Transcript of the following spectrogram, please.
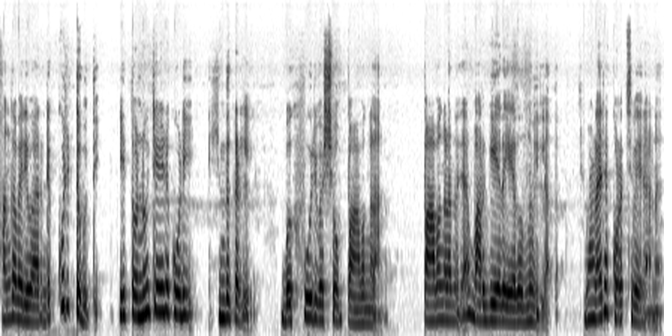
സംഘപരിവാറിന്റെ കുരുട്ടുബുദ്ധി. ഈ തൊണ്ണൂറ്റിയേഴ് കോടി ഹിന്ദുക്കളിൽ ബഹുഭൂരിപക്ഷവും പാവങ്ങളാണ്. പാവങ്ങളെന്ന് പറഞ്ഞാൽ വർഗീയത ഏതൊന്നുമില്ലാത്ത. വളരെ കുറച്ച് പേരാണ്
